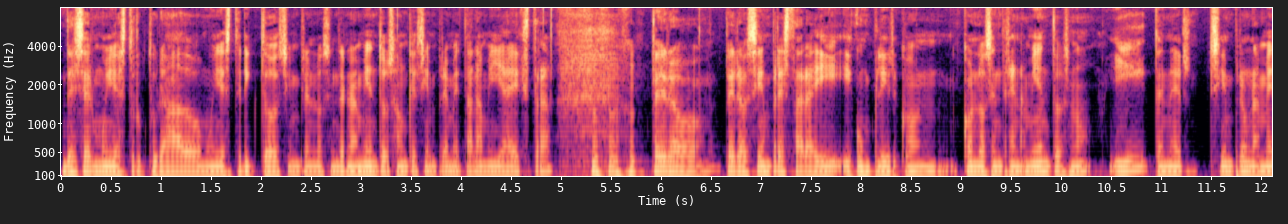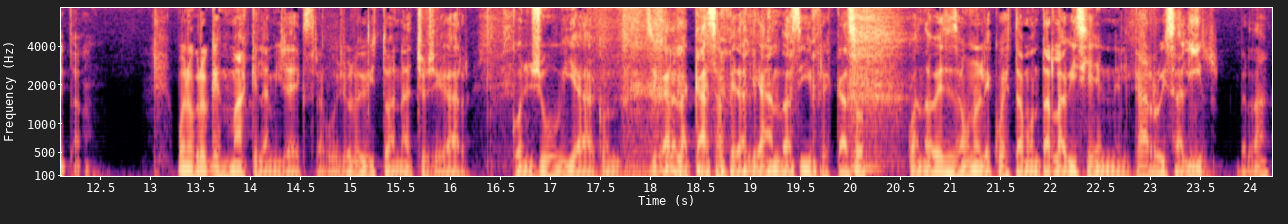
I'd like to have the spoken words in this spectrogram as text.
de ser muy estructurado, muy estricto siempre en los entrenamientos, aunque siempre meta la milla extra pero, pero siempre estar ahí y cumplir con, con los entrenamientos, ¿no? Y tener siempre una meta. Bueno, creo que es más que la milla extra, porque yo lo he visto a Nacho llegar con lluvia, con llegar a la casa pedaleando así, frescazo, cuando a veces a uno le cuesta montar la bici en el carro y salir, ¿verdad?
